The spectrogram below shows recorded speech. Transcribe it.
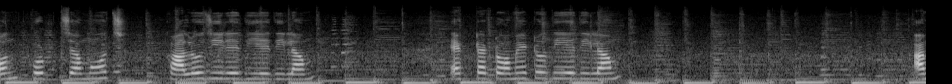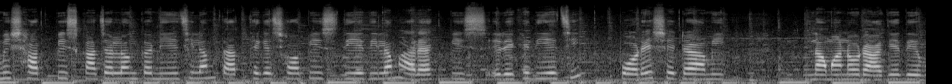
অন ফোর চামচ কালো জিরে দিয়ে দিলাম। একটা টমেটো দিয়ে দিলাম। আমি সাত পিস কাঁচা লঙ্কা নিয়েছিলাম, তার থেকে ছ পিস দিয়ে দিলাম আর এক পিস রেখে দিয়েছি। পরে সেটা আমি নামানোর আগে দেব।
